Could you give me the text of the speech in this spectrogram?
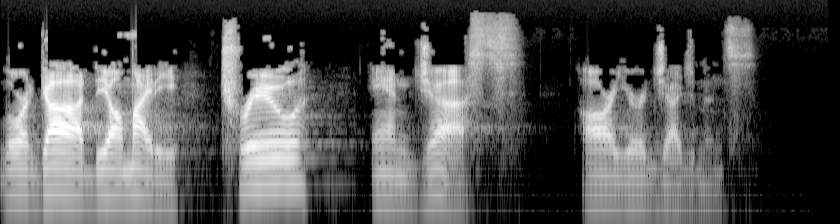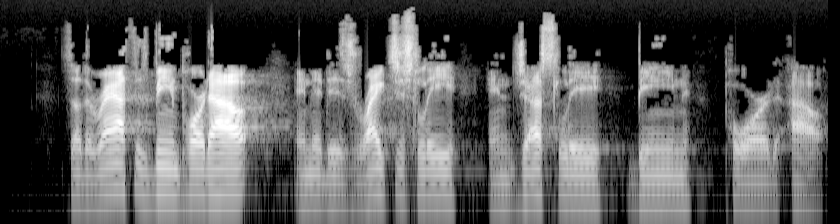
Lord God, the Almighty, true and just are your judgments. So the wrath is being poured out, and it is righteously and justly being poured out.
